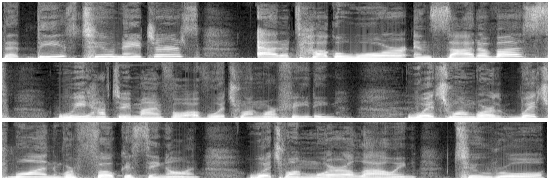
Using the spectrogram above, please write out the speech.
that these two natures at a tug of war inside of us, we have to be mindful of which one we're feeding. Which one we're which one we're focusing on, which one we're allowing to rule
